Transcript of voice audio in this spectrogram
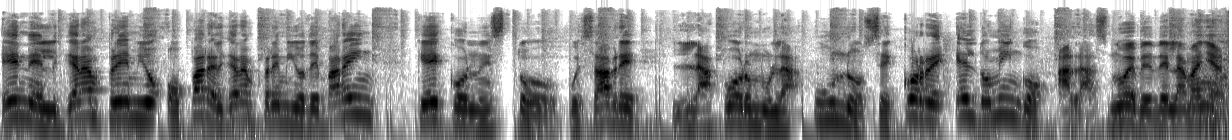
en el Gran Premio o para el Gran Premio de Bahrein que con esto pues abre la Fórmula 1 se corre el domingo a las 9 de la mañana.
